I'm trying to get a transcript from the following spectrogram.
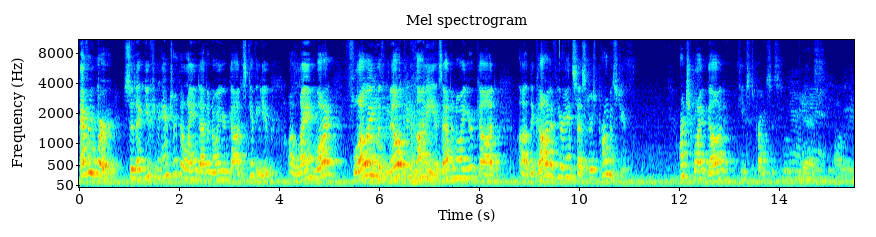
every word, so that you can enter the land Adonai your God is giving you, a land what? Flowing with milk and honey, as Adonai your God, uh, the God of your ancestors, promised you. Aren't you glad God keeps his promises? Yes. Hallelujah.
